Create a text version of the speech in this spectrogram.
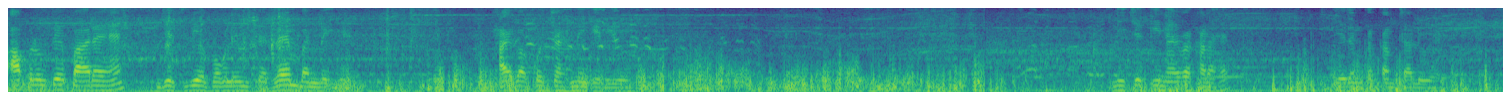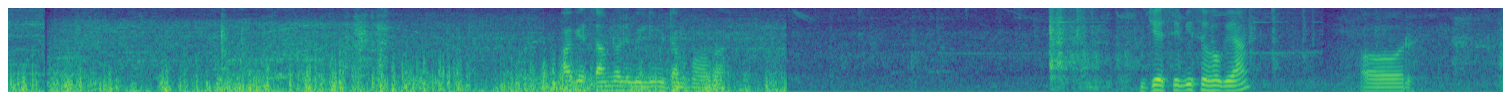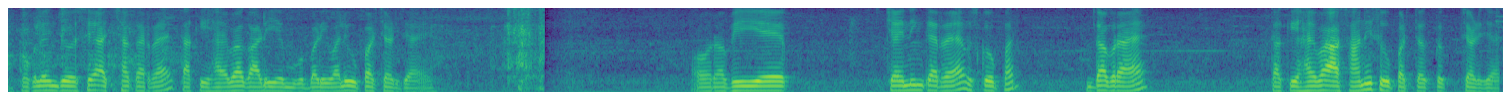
आप लोग देख पा रहे हैं जिस भी पोगलिन से रैम बन रही है। हाईवा को चढ़ने के लिए। नीचे तीन हाईवा खड़ा है, ये रैम का काम चालू है। आगे सामने वाली बिल्डिंग में डंप होगा। जेसीबी से हो गया, और पोकलेन जो से अच्छा कर रहा है, ताकि हाईवा गाड़ी ये बड़ी वाली ऊपर चढ़ जाए। और अभी ये चैनिंग कर रहा है, उसके ऊपर दब रहा है, ताकि हाईवा आसानी से ऊपर तक तक चढ़ जाए।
